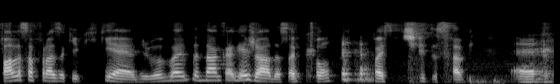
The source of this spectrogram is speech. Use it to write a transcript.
fala essa frase aqui, o que, que é? Vai, vai dar uma caguejada, sabe? Então faz sentido, sabe? É.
